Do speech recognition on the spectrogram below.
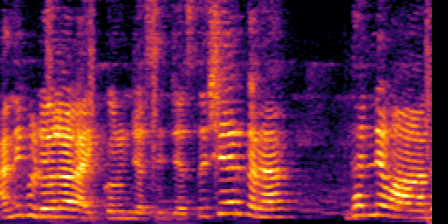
आणि व्हिडिओला लाईक करून जास्तीत जास्त शेअर करा. धन्यवाद.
